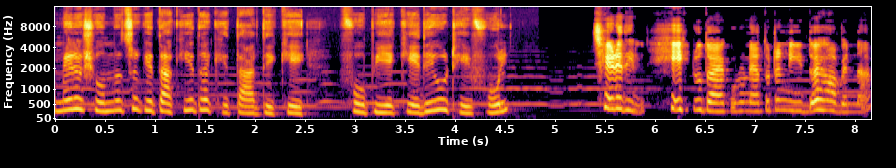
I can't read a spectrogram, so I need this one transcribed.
মেলো শূন্য চোখে তাকিয়ে থাকে তার দিকে। ফুপিয়ে কেঁদে ওঠে ফুল। ছেড়ে দিন একটু দয়া করুন এতটা নির্দয় হবেন না।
